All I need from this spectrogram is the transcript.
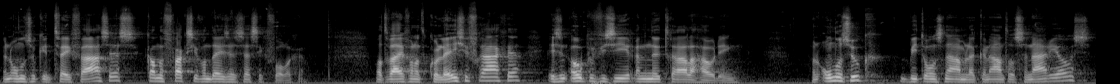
een onderzoek in twee fases, kan de fractie van D66 volgen. Wat wij van het college vragen is een open vizier en een neutrale houding. Een onderzoek biedt ons namelijk een aantal scenario's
